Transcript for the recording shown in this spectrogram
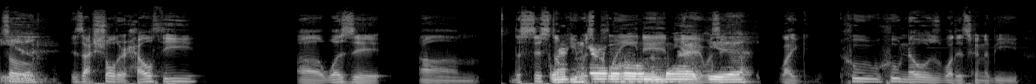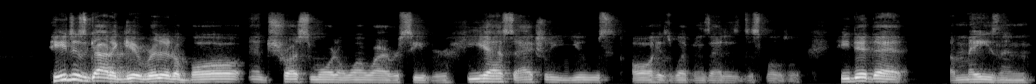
So Yeah. is that shoulder healthy? Uh, was it um the system he was playing in the Yeah, back, was yeah. it like who who knows what it's going to be? He just got to get rid of the ball and trust more than one wide receiver. He has to actually use all his weapons at his disposal. He did that amazing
